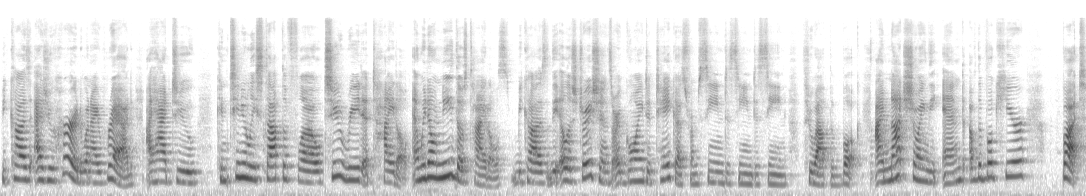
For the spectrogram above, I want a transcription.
Because as you heard when I read, I had to continually stop the flow to read a title. And we don't need those titles because the illustrations are going to take us from scene to scene to scene throughout the book. I'm not showing the end of the book here, but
